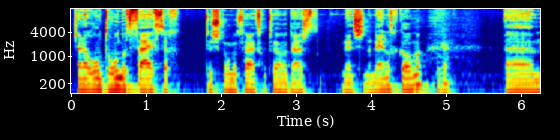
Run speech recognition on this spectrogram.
Zijn er rond de 150, tussen de 150 en 200.000 mensen naar Nederland gekomen. Oké, Ehm,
